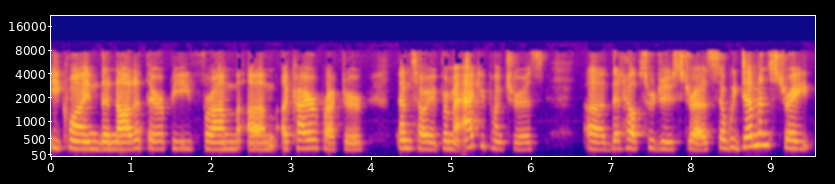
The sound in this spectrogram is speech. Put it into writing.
equine the NADA therapy from um, a chiropractor. I'm sorry, from an acupuncturist uh, that helps reduce stress. So we demonstrate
